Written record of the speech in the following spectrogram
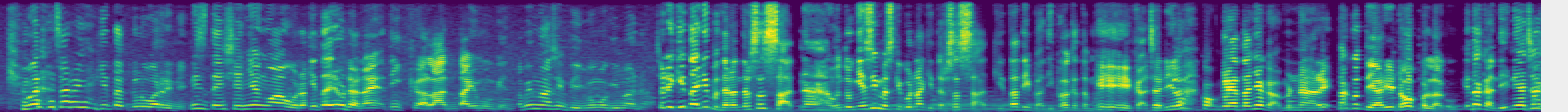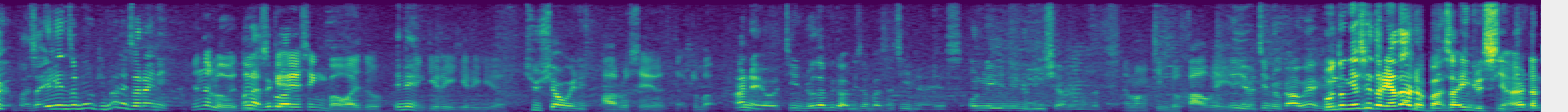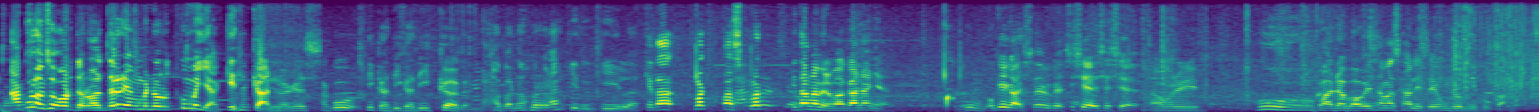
Gimana caranya kita keluar ini? Ini stasiunnya ngawur. Kita ini udah naik tiga lantai mungkin, tapi masih bingung mau gimana. Jadi kita ini beneran tersesat. Nah, untungnya sih meskipun lagi tersesat, kita tiba-tiba ketemu. Eh, gak jadilah. Kok kelihatannya gak menarik? Takut di hari double aku. Kita ganti ini aja. Bahasa alien semua gimana cara ini? Ini loh, itu Mana sih kayak sing bawah itu. Ini? Yang kiri, kiri ya. Susah ini. Harusnya ya, Tak- coba. Aneh ya, Cindo tapi gak bisa bahasa Cina. Yes. Only in Indonesia memang guys. Emang Cindo KW ya. Iya, Cindo KW. Untungnya sih ternyata ada bahasa Inggrisnya dan aku langsung order-order yang menurutku meyakinkan. Gila guys, aku tiga tiga tiga kan. Apa nomor lagi tuh gila. Kita plug pas plug kita ngambil makanannya. Um, Oke guys, ayo guys. Sisi, sisi. Awari. Uh, gak ada baunya sama sekali sih, yang belum dibuka. kok.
